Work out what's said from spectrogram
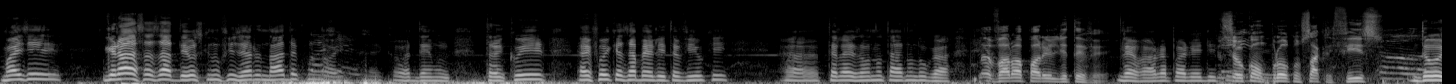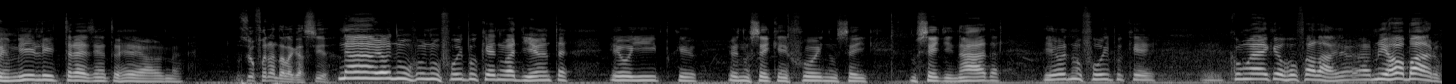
Mas e, graças a Deus que não fizeram nada com nós. Acordemos tranquilo. Aí foi que a Isabelita viu que a televisão não estava no lugar. Levaram o aparelho de TV. Levaram o aparelho de O TV. senhor comprou com sacrifício. 2.300 reais. Né? O senhor foi na delegacia? Não, eu não, não fui porque não adianta eu ir, porque eu não sei quem foi, não sei, não sei de nada. Eu não fui porque. Como é que eu vou falar? Eh, Me roubaram.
